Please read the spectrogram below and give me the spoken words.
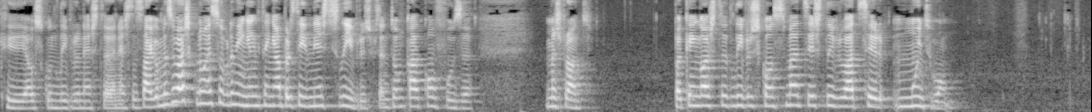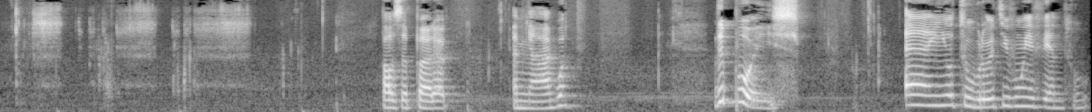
que é o segundo livro nesta, nesta saga, mas eu acho que não é sobre ninguém que tenha aparecido nestes livros, portanto estou um bocado confusa. Mas pronto, para quem gosta de livros com semantes, este livro há de ser muito bom. Pausa para a minha água. Depois, em outubro, eu tive um evento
